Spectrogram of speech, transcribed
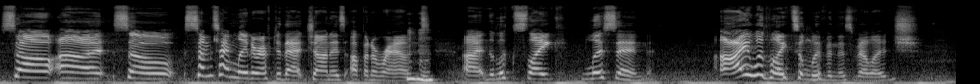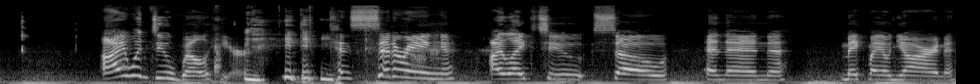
So, uh, so sometime later after that, John is up and around, Mm-hmm. uh, and it looks like, listen, I would like to live in this village. I would do well here, considering I like to sew and then make my own yarn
